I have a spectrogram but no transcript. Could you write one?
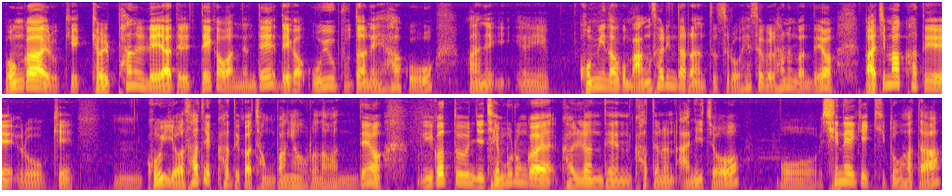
뭔가 이렇게 결판을 내야 될 때가 왔는데 내가 우유부단해하고 만약 고민하고 망설인다라는 뜻으로 해석을 하는 건데요. 마지막 카드에 이렇게 음, 고위 여사제 카드가 정방향으로 나왔는데요. 이것도 이제 재물운과 관련된 카드는 아니죠. 뭐 신에게 기도하다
